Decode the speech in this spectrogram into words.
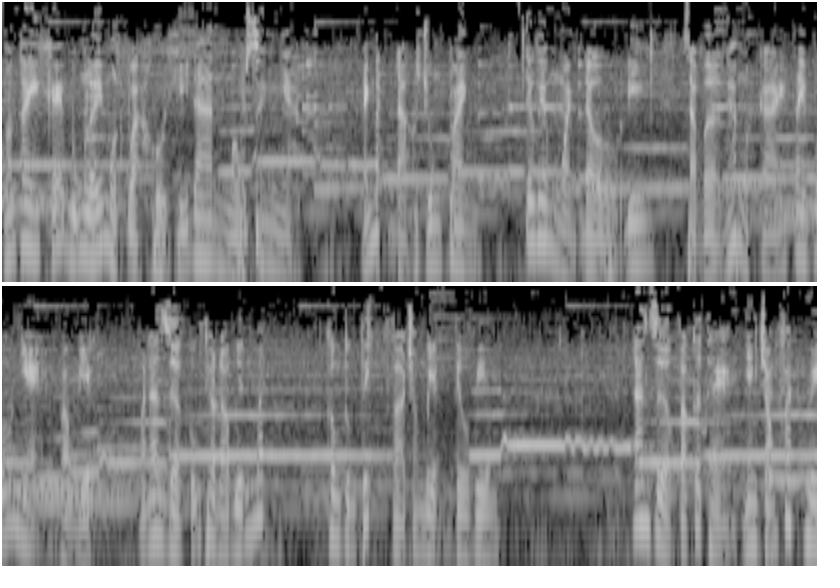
ngón tay khẽ búng lấy một quả hồi khí đan màu xanh nhạt, ánh mắt đảo chung quanh, Tiêu viêm ngoảnh đầu đi Giả vờ ngáp một cái tay vỗ nhẹ vào miệng Mà đan dược cũng theo đó biến mất Không tung tích vào trong miệng tiêu viêm. Đan dược vào cơ thể Nhanh chóng phát huy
